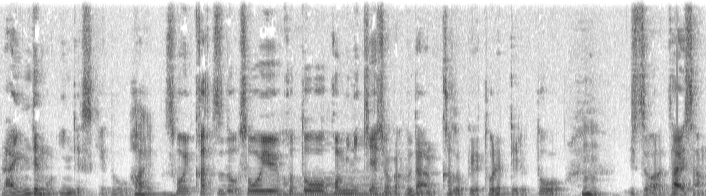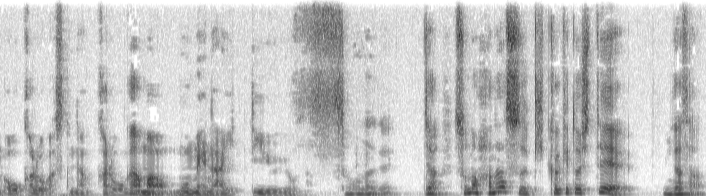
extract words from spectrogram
LINE でもいいんですけど、はいそういう活動、そういうことをコミュニケーションが普段家族で取れてると、うん。実は財産が多かろうが少なかろうが、まあ、揉めないっていうような。そうなんですね。じゃあ、その話すきっかけとして、皆さん、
